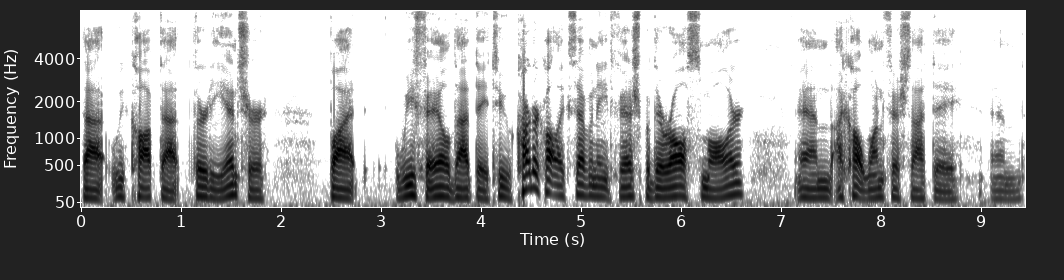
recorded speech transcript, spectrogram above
that we caught that 30 incher, but we failed that day too. Carter caught like seven, eight fish, but they were all smaller. And I caught one fish that day. And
